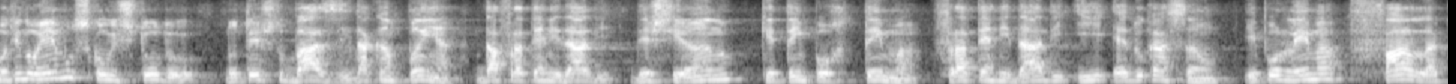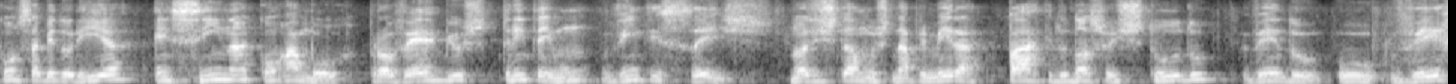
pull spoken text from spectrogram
Continuemos com o estudo do texto base da campanha da fraternidade deste ano, que tem por tema Fraternidade e Educação, e por lema Fala com sabedoria, ensina com amor. Provérbios 31, 26. Nós estamos na primeira parte do nosso estudo, vendo o ver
